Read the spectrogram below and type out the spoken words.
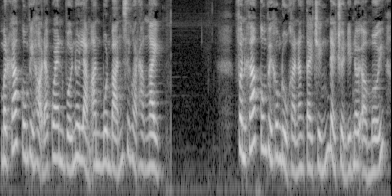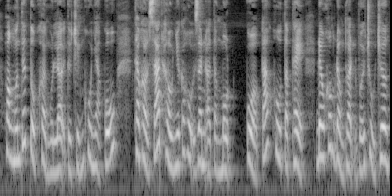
Mặt khác cũng vì họ đã quen với nơi làm ăn buôn bán sinh hoạt hàng ngày. Phần khác cũng vì không đủ khả năng tài chính để chuyển đi nơi ở mới hoặc muốn tiếp tục khởi nguồn lợi từ chính khu nhà cũ. Theo khảo sát, hầu như các hộ dân ở tầng 1 của các khu tập thể đều không đồng thuận với chủ trương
